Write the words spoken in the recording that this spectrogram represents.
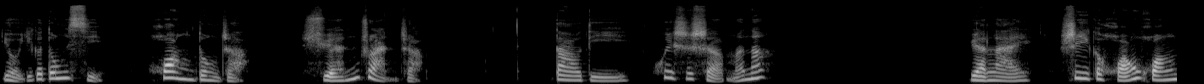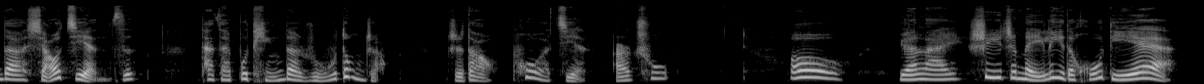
有一个东西晃动着、旋转着。到底会是什么呢？原来。是一个黄黄的小茧子，它在不停地蠕动着，直到破茧而出。哦，原来是一只美丽的蝴蝶。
